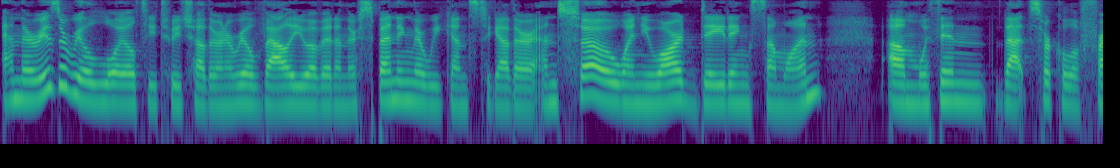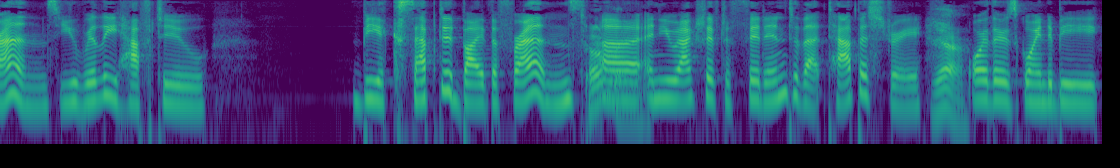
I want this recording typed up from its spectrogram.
and there is a real loyalty to each other and a real value of it, and they're spending their weekends together. And so, when you are dating someone um, within that circle of friends, you really have to be accepted by the friends Totally. uh, and you actually have to fit into that tapestry Yeah. or there's going to be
